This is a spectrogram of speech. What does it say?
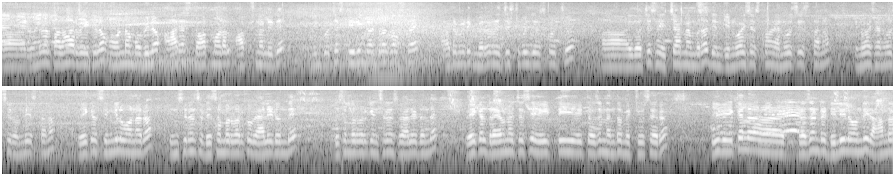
రెండు వేల పదహారు vehicle Honda Mobilio RS top model optional ఇది. దీనికి వచ్చేసి స్టీరింగ్ కంట్రోల్స్ వస్తాయి. ఆటోమేటిక్ మిర్రర్ అడ్జస్టబుల్ చేసుకోవచ్చు. ఇది వచ్చేసి హెచ్ఆర్ నెంబర్ దీనికి ఇన్వాయిస్ ఇస్తాను ఎన్ఓసి ఇస్తాను ఇన్వాయిస్ ఎన్ఓసి రెండు ఇస్తాను. Vehicle single owner insurance December వరకు వ్యాలిడ్ ఉంది. డిసెంబర్ వరకు ఇన్సూరెన్స్ వ్యాలిడ్ ఉంది. వెహికల్ డ్రైవర్ వచ్చేసి ఎయిటీ ఎయిట్ థౌసండ్ ఎంతో మీరు చూశారు. ఈ వెహికల్ ప్రజెంట్ ఢిల్లీలో ఉంది ఇది ఆంధ్ర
